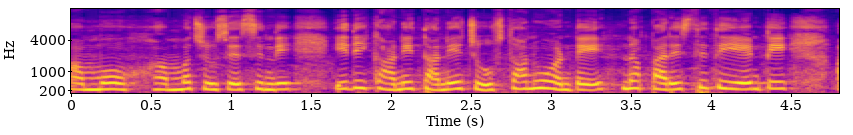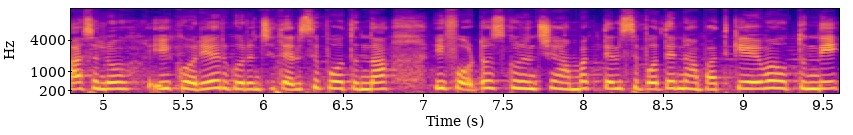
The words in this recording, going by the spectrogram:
అమ్మో అమ్మ చూసేసింది. ఇది కానీ తనే చూస్తాను అంటే నా పరిస్థితి ఏంటి? అసలు ఈ కొరియర్ గురించి తెలిసిపోతుందా? ఈ ఫొటోస్ గురించి అమ్మకి తెలిసిపోతే నా బతికేమవుతుంది?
